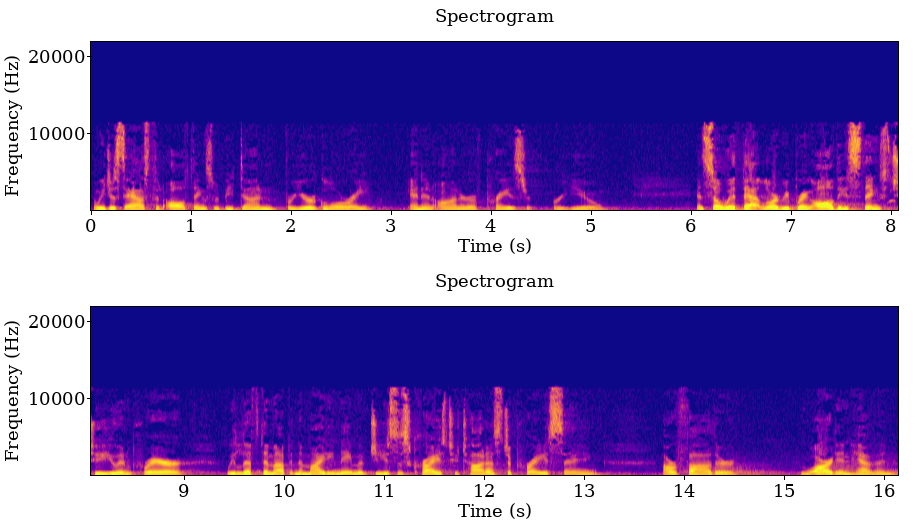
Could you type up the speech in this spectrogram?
And we just ask that all things would be done for your glory and in honor of praise for you. And so, with that, Lord, we bring all these things to you in prayer. We lift them up in the mighty name of Jesus Christ, who taught us to pray, saying, Our Father, who art in heaven,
